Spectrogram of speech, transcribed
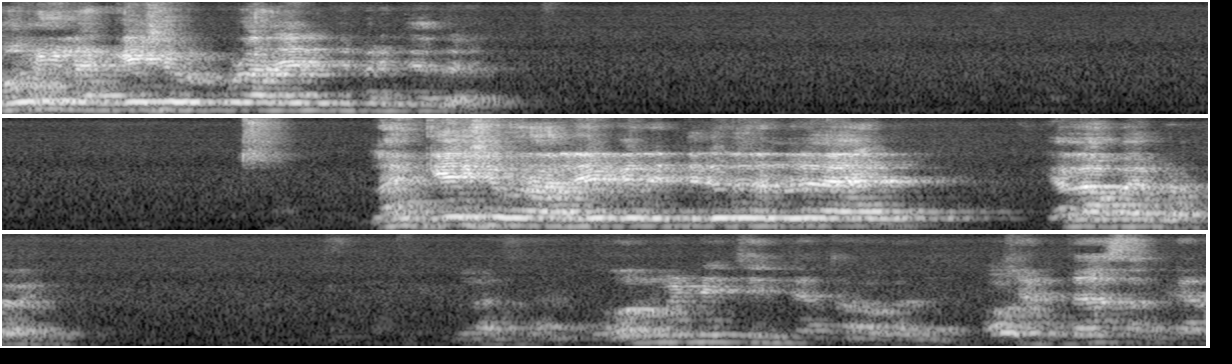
ಗೌರಿ ಲಂಕೇಶ್ ಅವರು ಕೂಡ ಅದೇ ರೀತಿ ಬರೀತಾ ಇದ್ದಾರೆ. ಲಂಕೇಶ್ ಅವರ ಲೇಖನ ತೆಗೆದ್ರೆ ಎಲ್ಲ ಭಯಪಡ್ತಾರೆ. ಇಲ್ಲ ಸರ್ ಗೌರ್ಮೆಂಟ್. ಸರ್ಕಾರ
